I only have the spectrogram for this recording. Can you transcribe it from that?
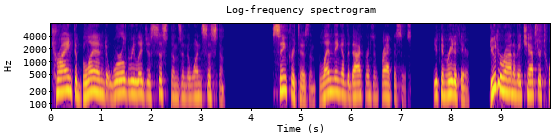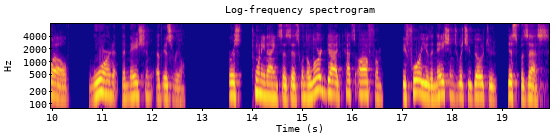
trying to blend world religious systems into one system syncretism, blending of the doctrines and practices. You can read it there. Deuteronomy chapter 12 warned the nation of Israel. Verse 29 says this When the Lord God cuts off from before you the nations which you go to dispossess,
